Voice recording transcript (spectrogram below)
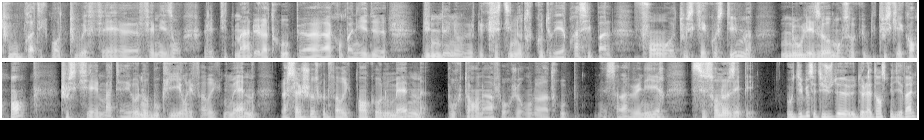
tout, pratiquement tout est fait, fait maison. Les petites mains de la troupe, accompagnées de, d'une de, de Christine, notre couturière principale, font euh, tout ce qui est costume. Nous, les hommes, on s'occupe de tout ce qui est campement, tout ce qui est matériaux. Nos boucliers, on les fabrique nous-mêmes. La seule chose qu'on ne fabrique pas encore nous-mêmes, pourtant on a un forgeron dans la troupe, mais ça va venir, ce sont nos épées. Au début, c'était juste de, la danse médiévale.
